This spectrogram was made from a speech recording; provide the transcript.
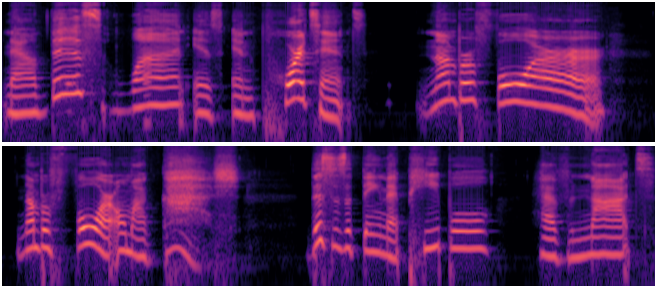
Now, this one is important. Number four. Number four. Oh my gosh. This is a thing that people have not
